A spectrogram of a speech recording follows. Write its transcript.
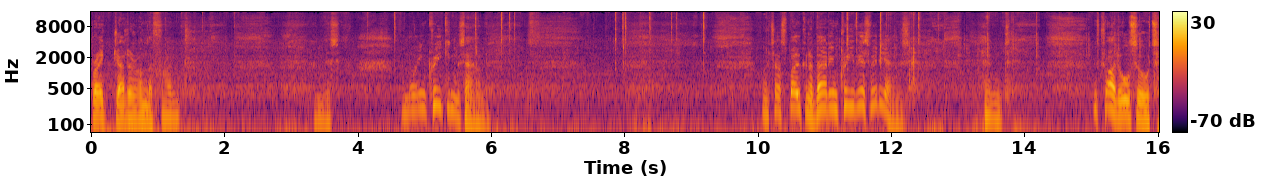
brake judder on the front and this annoying creaking sound which I've spoken about in previous videos. And we've tried all sorts.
